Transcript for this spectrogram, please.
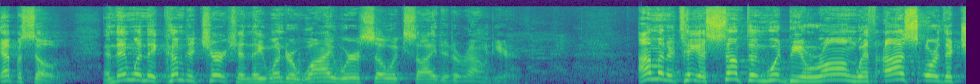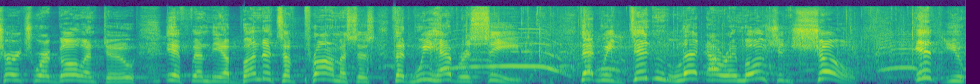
episode. And then when they come to church and they wonder why we're so excited around here. I'm going to tell you something would be wrong with us or the church we're going to if, in the abundance of promises that we have received, that we didn't let our emotions show. If you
